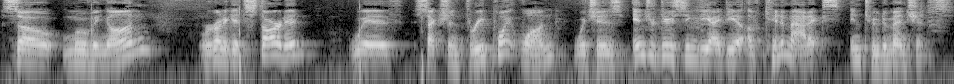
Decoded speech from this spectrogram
So moving on, we're going to get started with section 3.1, which is introducing the idea of kinematics in two dimensions.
